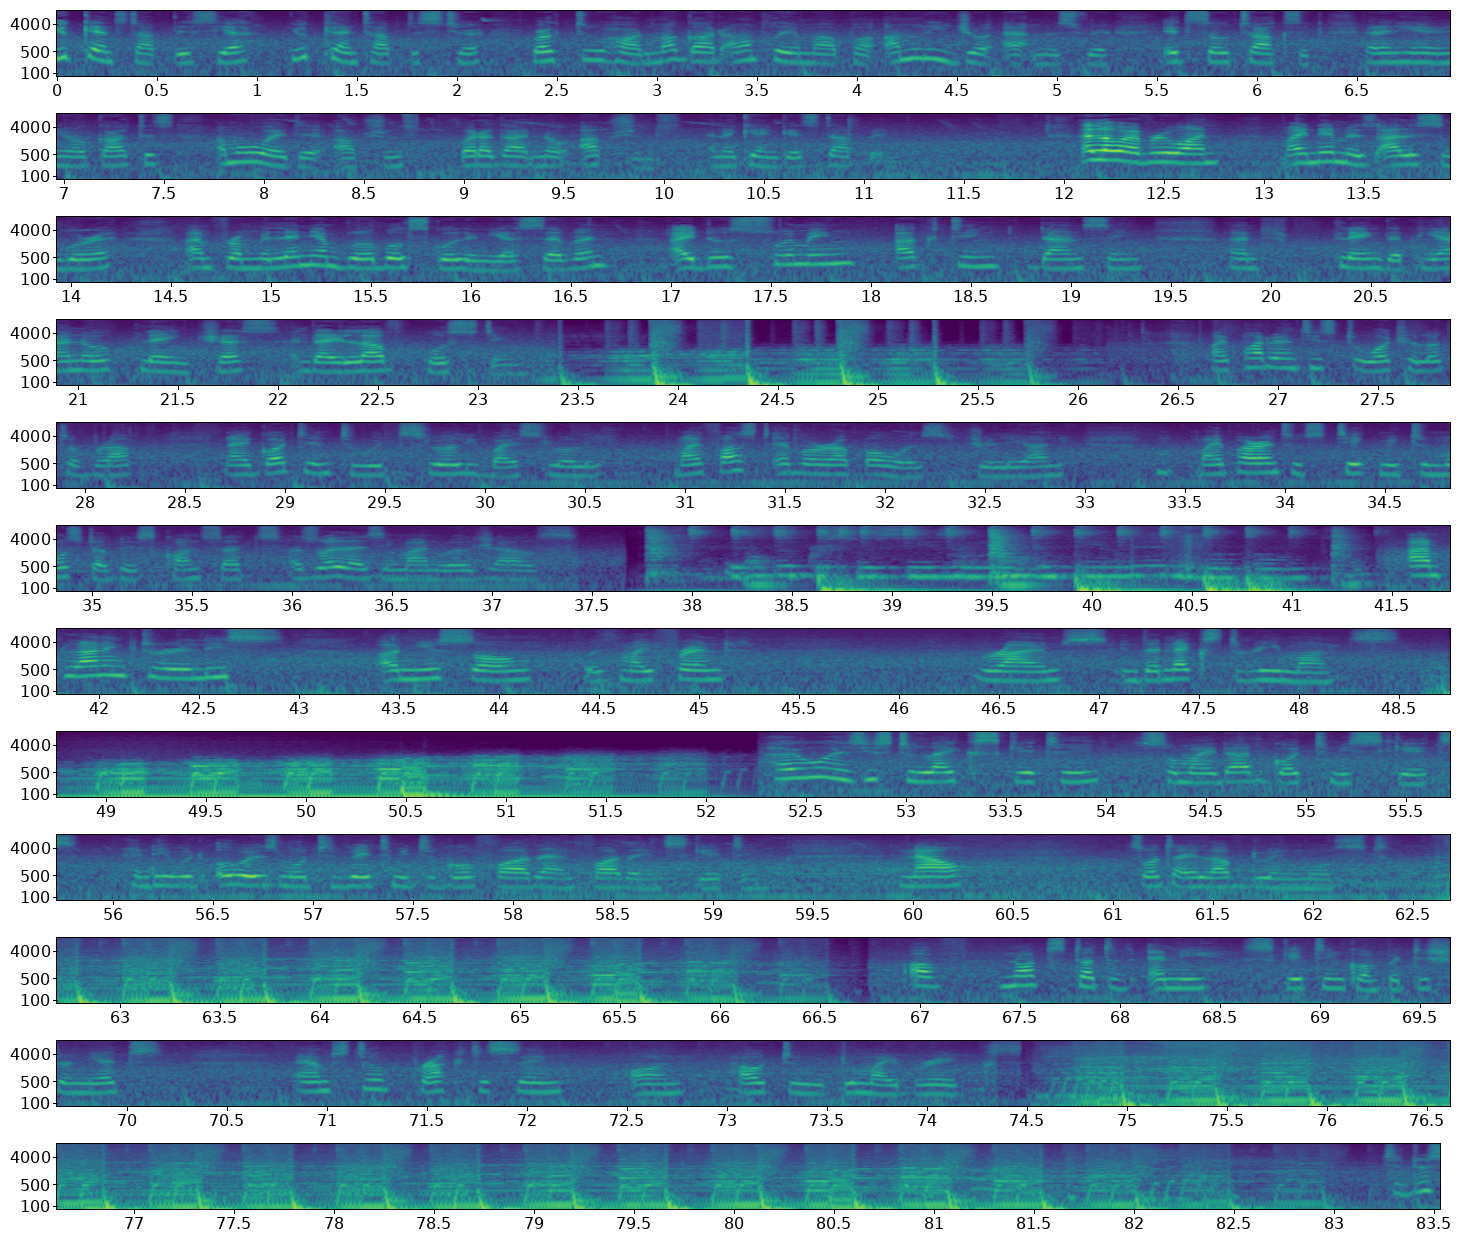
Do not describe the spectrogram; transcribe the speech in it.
You can't stop this, yeah? You can't top this chair. Work too hard. My God, I'm playing my part. I'm lead your atmosphere. It's so toxic. And in here in your got this, I'm aware there are options, but I got no options, and I can't get stopping. Hello, everyone. My name is Alyce Ngure. I'm from Millennium Global School in Year 7. I do swimming, acting, dancing, and playing the piano, playing chess, and I love hosting. My parents used to watch a lot of rap, and I got into it slowly by slowly. My first ever rapper was Juliani. M- My parents would take me to most of his concerts, as well as Emmanuel Jal. I'm planning to release a new song with my friend Rhymes in the next three months. Always used to like skating, so my dad got me skates, and he would always motivate me to go farther and farther in skating. Now, it's what I love doing most. I've not started any skating competition yet. I am still practicing on how to do my breaks.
